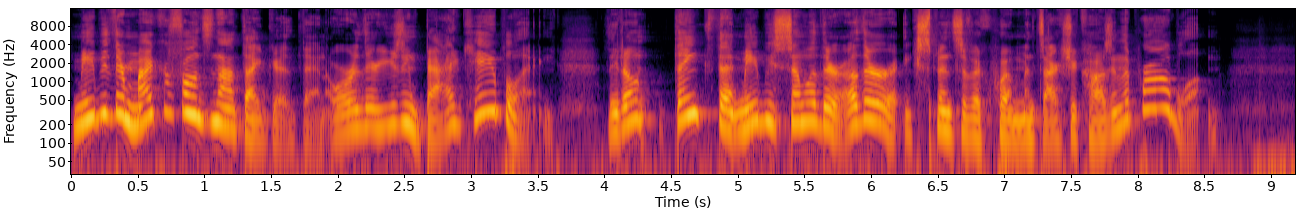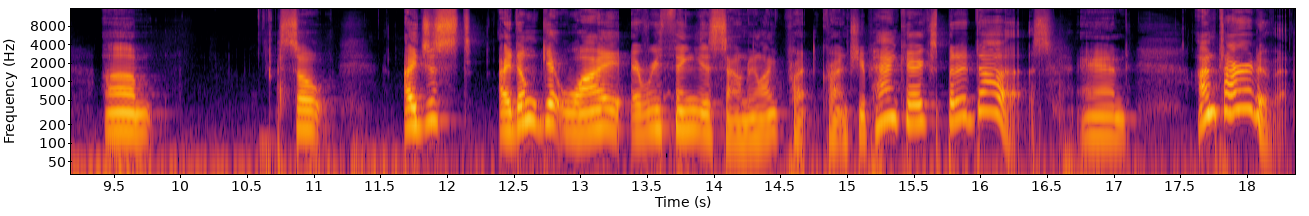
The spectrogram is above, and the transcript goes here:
maybe their microphone's not that good then, or they're using bad cabling. They don't think that maybe some of their other expensive equipment's actually causing the problem. Um, so I just I don't get why everything is sounding like crunchy pancakes, but it does. And I'm tired of it.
